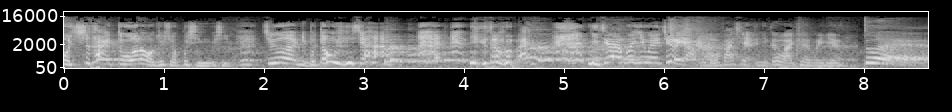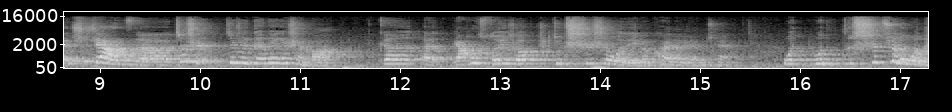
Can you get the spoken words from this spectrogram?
午吃太多了，我就说不行不行，这你不动一下，你怎么办？你竟然会因因为这样，我发现你跟完全不一样。对，是这样子，就是就是跟那个什么，跟呃，然后所以说，就吃是我的一个快乐源泉。我我失去了我的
